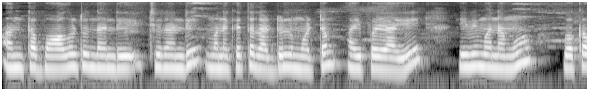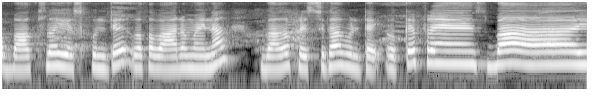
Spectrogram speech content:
అంత బాగుంటుందండి. చూడండి మనకైతే లడ్డూలు మొత్తం అయిపోయాయి. ఇవి మనము ఒక బాక్స్లో వేసుకుంటే ఒక వారమైనా బాగా ఫ్రెష్గా ఉంటాయి. Okay friends bye.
